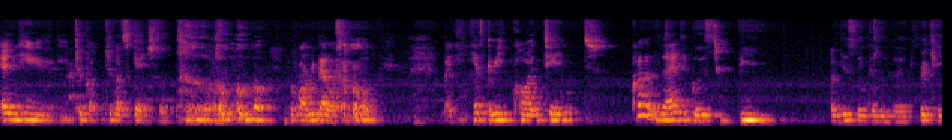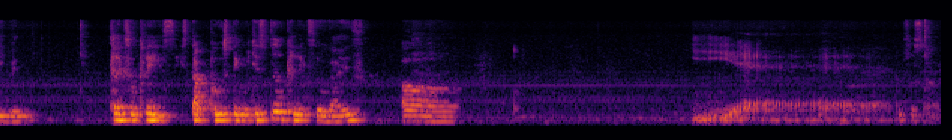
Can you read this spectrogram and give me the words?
And he, he took a, took out sketch, so from Ari Bellos. like he has great content. Because of that, he goes to B. I'm just thinking of the Brookhaven. Calixo Plays. He stopped posting, which is still Calixo, guys. Uh, yeah. I'm so sorry.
